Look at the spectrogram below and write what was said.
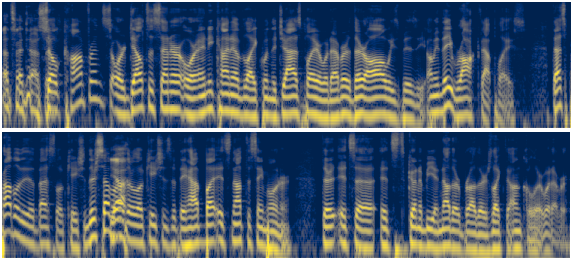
That's fantastic. So, conference or Delta Center or any kind of like when the jazz play or whatever, they're always busy. I mean, they rock that place. That's probably the best location. There's several Yeah. other locations that they have, but it's not the same owner. There, it's a, it's going to be another brothers, like the uncle or whatever.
